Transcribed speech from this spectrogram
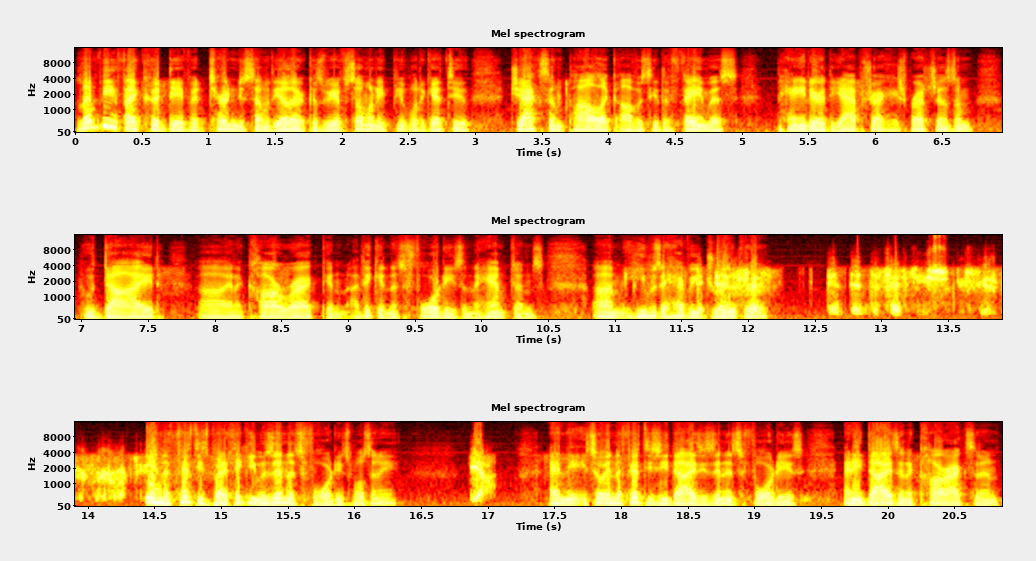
Let me, if I could, David, turn to some of the other because we have so many people to get to. Jackson Pollock, obviously the famous painter, the abstract expressionism, who died uh, in a car wreck, and I think in his 40s in the Hamptons. Um, he was a heavy drinker. In, in the 50s, excuse me for interrupting. In the 50s, but I think he was in his 40s, wasn't he? Yeah. And he, so in the 50s, he dies. He's in his 40s, and he dies in a car accident.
